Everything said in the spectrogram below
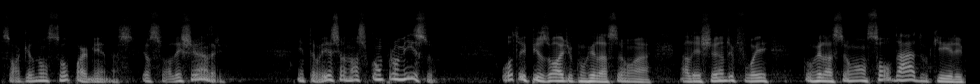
Só que eu não sou Parmenas, eu sou Alexandre. Então esse é o nosso compromisso. Outro episódio com relação a Alexandre foi com relação a um soldado que ele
